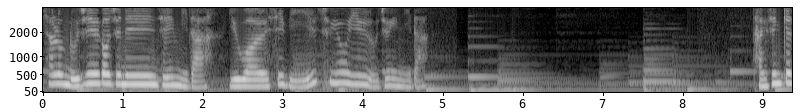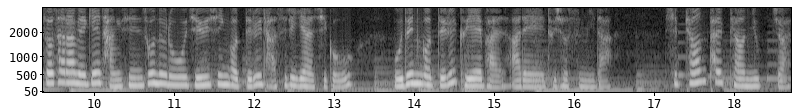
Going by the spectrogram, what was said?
샬롬 로주 읽어주는 제입니다. 6월 12일 수요일 로중입니다. 당신께서 사람에게 당신 손으로 지으신 것들을 다스리게 하시고 모든 것들을 그의 발 아래에 두셨습니다. 시편 8편 6절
